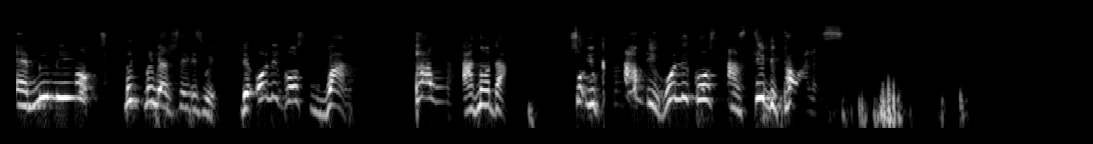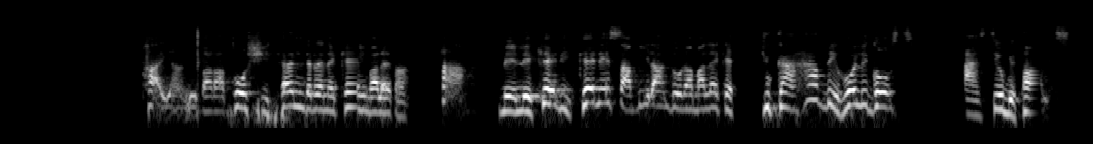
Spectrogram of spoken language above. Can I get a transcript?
Maybe I should say this way the Holy Ghost, one, power, another. So you can have the Holy Ghost and still be powerless. You can have the Holy Ghost and still be powerless.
